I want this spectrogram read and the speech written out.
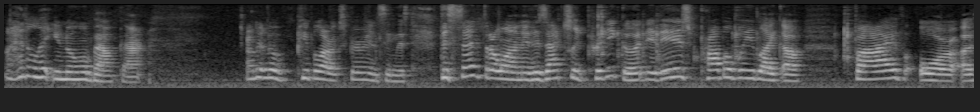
I had to let you know about that. I don't know if people are experiencing this. The scent throw on it is actually pretty good. It is probably like a five or a,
